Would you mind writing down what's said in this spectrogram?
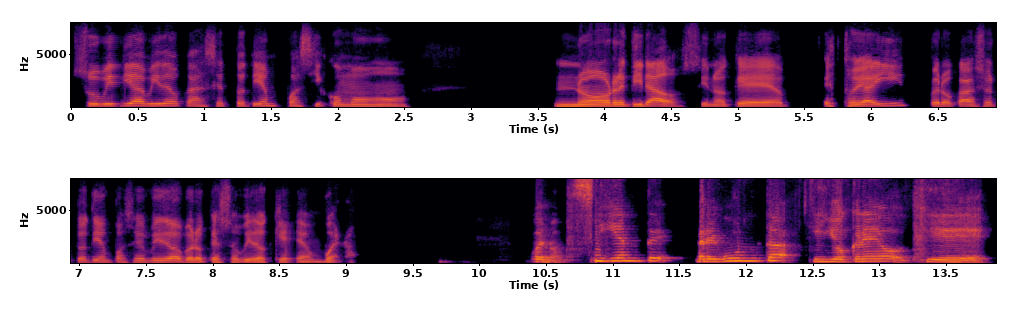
subiría video cada cierto tiempo, así como no retirado, sino que estoy ahí, pero cada cierto tiempo hacer video, pero que esos videos queden buenos. Bueno, siguiente pregunta que yo creo que...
